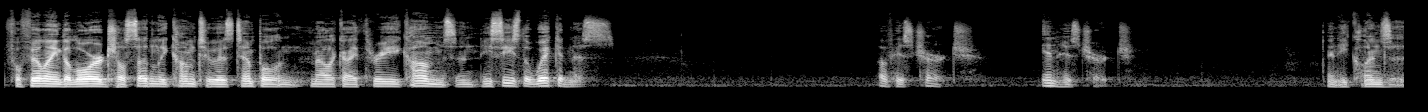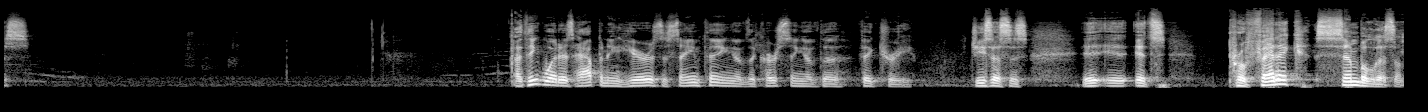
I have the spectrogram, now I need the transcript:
fulfilling the Lord shall suddenly come to his temple in Malachi 3, comes and he sees the wickedness of his church, in his church and he cleanses. I think what is happening here is the same thing of the cursing of the fig tree. Jesus is, it's prophetic symbolism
